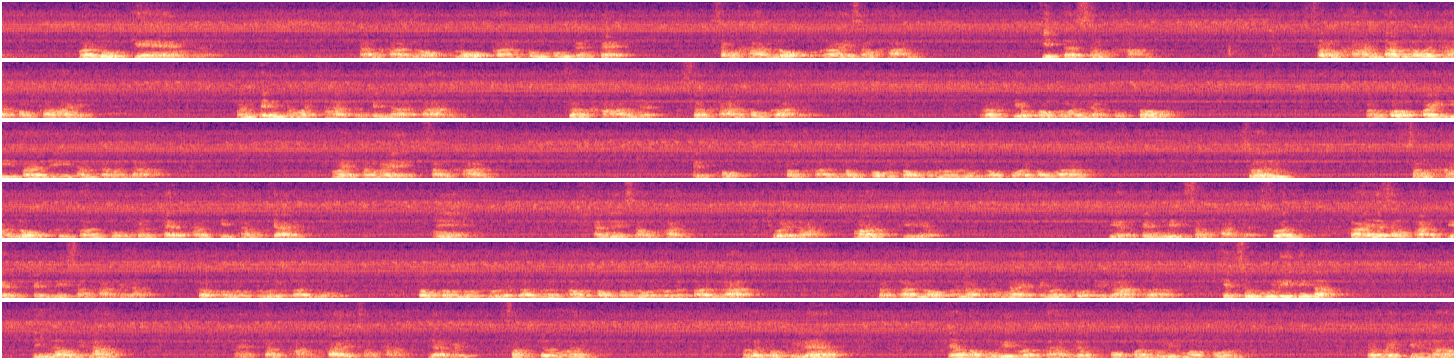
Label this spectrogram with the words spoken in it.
มาลูกแก้งสังขารโลก โลกการตรงตรงแต่ง ขารโลกกายสังขารจิตตสังขารสังขารตามธรรมชาติของกาย มันเป็นธรรมชาติมันเป็นอาการ สังขารเนี่ยสังขารของกาย เราเกี่ยวข้องกับมันอย่างถูกต้องมันก็ไปดีไปดีทำธรรมดาไม่ทำให้สังขารเป็นทุกข์ สังขารต้องปรงต้องกำหนดรู้ต้องปล่อยต้องวางส่วนสังขารโลกคือการปรุงแต่งแต่ทางจิตทางใจนี่อันนี้สองพันช่วยได้มากทีเดียวเปลี่ยนเป็นวิสังขารเลยส่วนกายสังขารเปลี่ยนเป็นวิสังขารไม่ได้ต้องกำหนดรู้ด้วยการรู้ต้องกำหนดรู้ด้วยการบรรเทาต้องกำหนดรู้ด้วยการละ สังขารโลกอนะยังไงให้มันโกรธละเช่นสูบบุหรี่นี่ละกินเหล้าเนี่ยละสังขารกายสังขารอย่าไปซ่อมเติมมันมันก็ทุกข์อยู่แล้ว ยังเอาบุหรี่มาฆ่ายังเอาควันบุหรี่มาพ่นยังไปกินเหล้า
